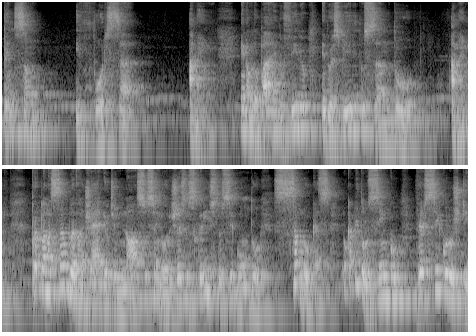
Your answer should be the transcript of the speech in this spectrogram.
bênção e força. Amém. Em nome do Pai, do Filho e do Espírito Santo. Amém. Proclamação do Evangelho de Nosso Senhor Jesus Cristo segundo São Lucas, no capítulo 5, versículos de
